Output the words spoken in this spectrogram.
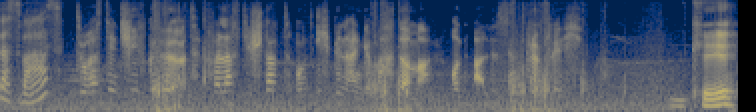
das war's? Du hast den Chief gehört. Verlass die Stadt und ich bin ein gemachter Mann. Und alle sind glücklich. Okay.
